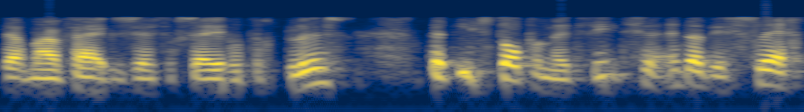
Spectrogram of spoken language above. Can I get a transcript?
zeg maar 65, 70 plus, dat die stoppen met fietsen. En dat is slecht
